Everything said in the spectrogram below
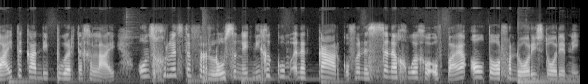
buitekant die poorte gelei. Ons grootste verlossing het nie gekom in 'n kerk of in 'n sinagoge of by 'n altaar van daardie stadium nie.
